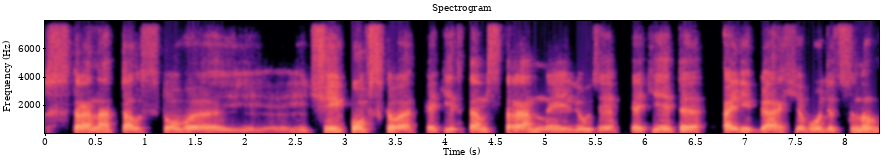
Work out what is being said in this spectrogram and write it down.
страна Толстого и, и Чайковского, какие-то там странные люди, какие-то олигархи водятся, но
